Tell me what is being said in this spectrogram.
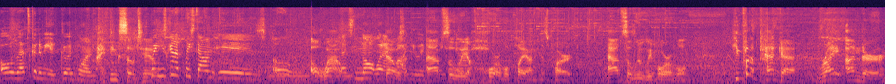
Oh, that's gonna be a good one. I think so too. But he's gonna place down his. Oh. Oh wow. That's not what that I was thought he would. That was absolutely a horrible play on his part. Absolutely horrible. He put a P.E.K.K.A. right under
